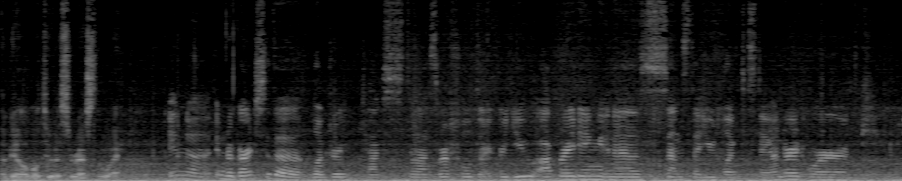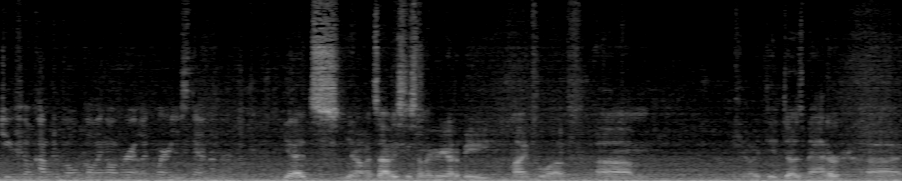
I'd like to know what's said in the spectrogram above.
available to us the rest of the way. In, uh, in regards to the luxury tax uh, threshold, are, you operating in a sense that you'd like to stay under it, or do you feel comfortable going over it? Like, where do you stand on that? Yeah, it's you know it's obviously something we got to be mindful of. Um, you know, it, it does matter. Uh,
